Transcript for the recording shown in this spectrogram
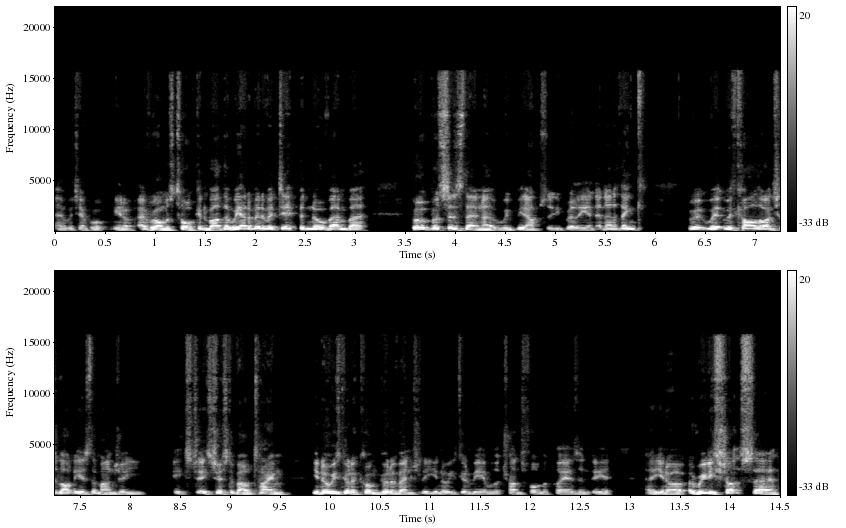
uh, which everyone you know everyone was talking about. That we had a bit of a dip in November, but but since then uh, we've been absolutely brilliant. And I think with, with Carlo Ancelotti as the manager, it's it's just about time. You know he's going to come good eventually. You know he's going to be able to transform the players into uh, you know a really uh,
